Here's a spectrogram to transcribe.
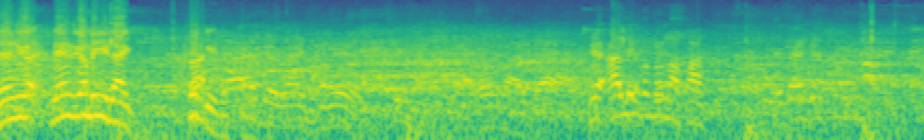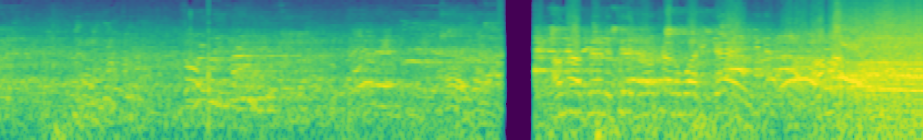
Then, you- then it's gonna be like crooked. Oh my god. Here, I'll leave them in my pocket. I'm not paying attention. I'm trying to watch the game.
